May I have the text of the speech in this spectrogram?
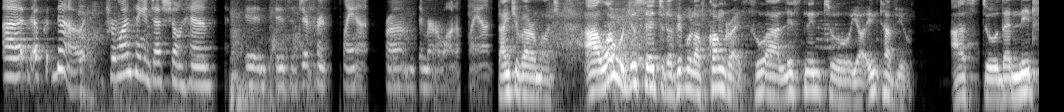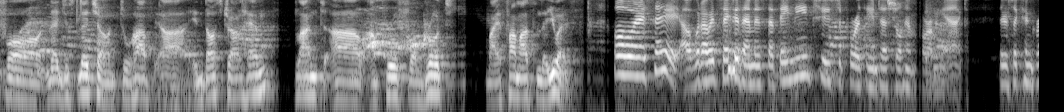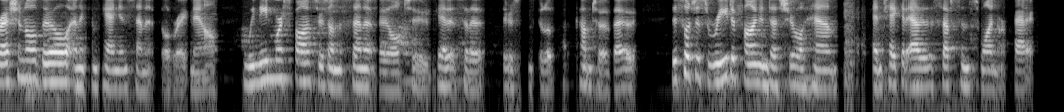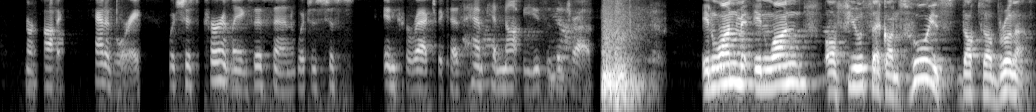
Uh, no, for one thing, industrial hemp is a different plant from the marijuana plant. Thank you very much. Uh, what would you say to the people of Congress who are listening to your interview as to the need for legislature to have uh, industrial hemp plant uh, approved for growth by farmers in the U.S.? Well, what I say, uh, what I would say to them is that they need to support the Industrial Hemp Farming Act. There's a congressional bill and a companion Senate bill right now we need more sponsors on the Senate bill to get it so that there's it'll come to a vote. This will just redefine industrial hemp and take it out of the substance one narcotic narcotic category, which just currently exists in, which is just incorrect because hemp cannot be used as a drug. In one in one or few seconds, who is Dr. Bronner?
